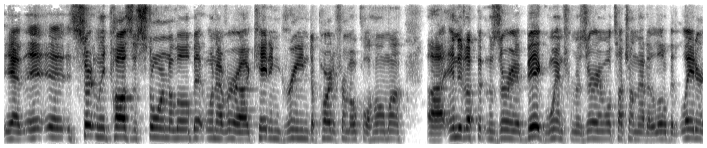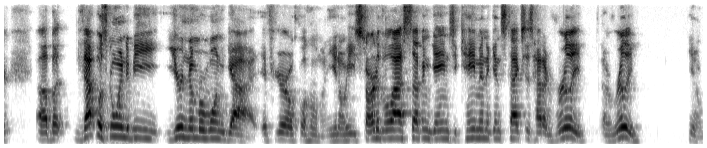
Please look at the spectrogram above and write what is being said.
Yeah, it, it, certainly caused a storm a little bit whenever uh, Cayden Green departed from Oklahoma. Uh, ended up at Missouri, a big win for Missouri, and we'll touch on that a little bit later. Uh, but that was going to be your number one guy if you're Oklahoma. You know, he started the last seven games. He came in against Texas, had a really, a really you know,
